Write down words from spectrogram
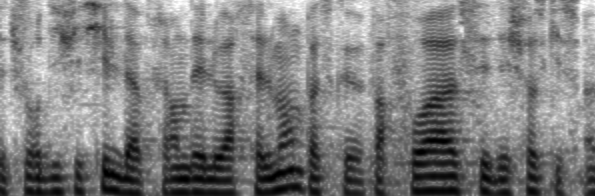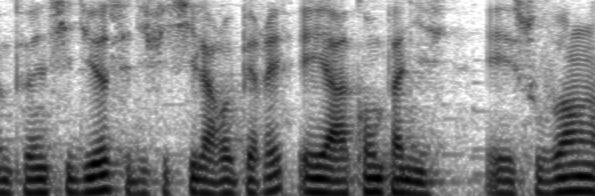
C'est toujours difficile d'appréhender le harcèlement parce que parfois c'est des choses qui sont un peu insidieuses, c'est difficile à repérer et à accompagner. Et souvent,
